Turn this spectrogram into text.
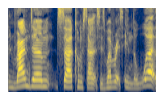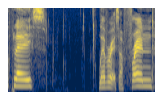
random circumstances, whether it's in the workplace, whether it's a friend.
